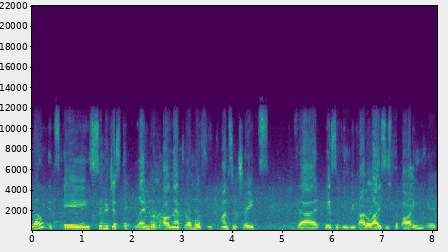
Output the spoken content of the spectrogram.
Well, it's a synergistic blend of all natural whole food concentrates that basically revitalizes the body. It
